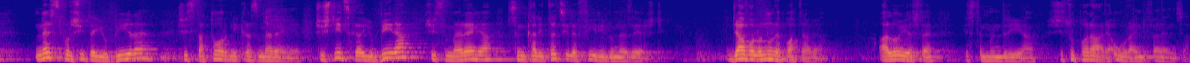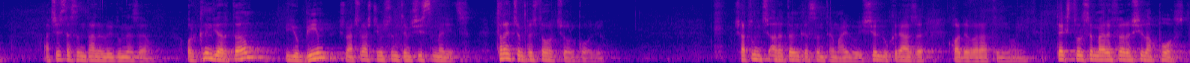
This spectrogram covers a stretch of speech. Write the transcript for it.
nesfârșită iubire și statornică smerenie. Și știți că iubirea și smerenia sunt calitățile firii dumnezeiești. Diavolul nu le poate avea. A lui este, este mândria și supărarea, ura, indiferența. Acestea sunt ale lui Dumnezeu. Oricând iertăm, iubim și în același timp suntem și smeriți. Trecem peste orice orgoliu. Și atunci arătăm că suntem mai Lui și El lucrează cu adevărat în noi. Textul se mai referă și la post,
